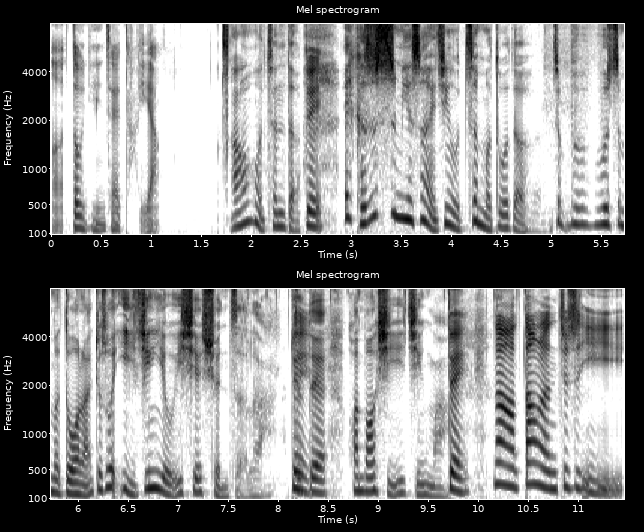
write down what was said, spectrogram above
呃都已经在打样。哦，真的对，哎，可是市面上已经有这么多的，这不不这么多了，就说已经有一些选择了，对不对？环保洗衣精嘛，对。那当然就是以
